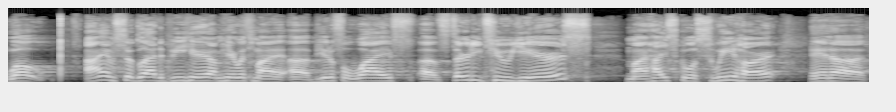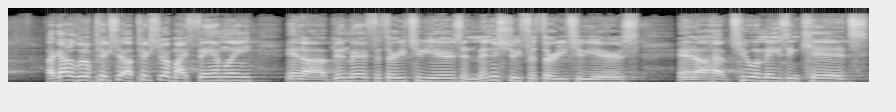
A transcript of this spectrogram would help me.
well, I am so glad to be here. I'm here with my uh, beautiful wife of 32 years, my high school sweetheart, and uh, I got a little picture, a picture of my family. And I've uh, been married for 32 years and ministry for 32 years, and I have two amazing kids,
